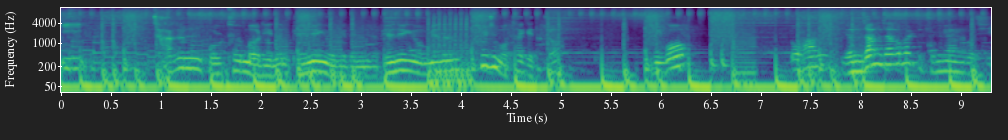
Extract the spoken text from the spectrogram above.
이 작은 볼트 머리는 변형이 오게 됩니다. 변형이 오면은 풀지 못하겠죠. 그리고 또한 연장 작업할 때 중요한 것이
